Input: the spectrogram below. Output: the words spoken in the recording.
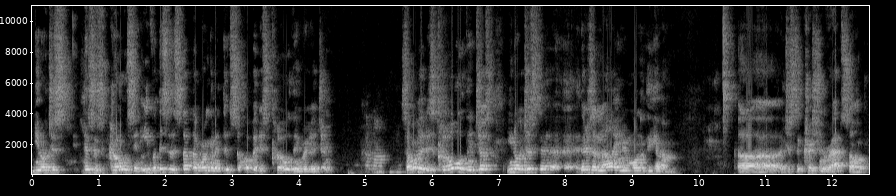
you know, just this is gross and evil. This is the stuff that we're going to do. Some of it is clothed in religion. Come on. Some of it is clothed in just, you know, just uh, there's a line in one of the um, uh, just a Christian rap song,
